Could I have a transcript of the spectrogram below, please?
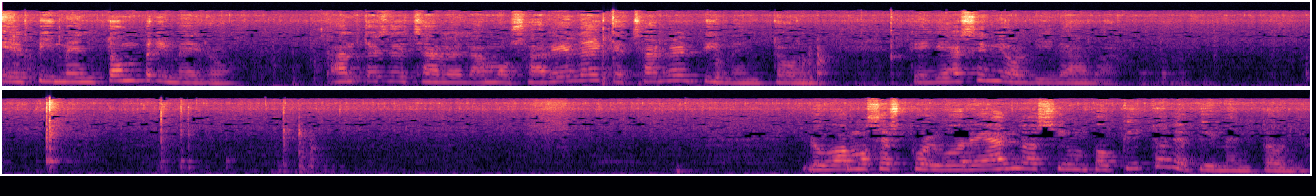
El pimentón primero. Antes de echarle la mozzarella hay que echarle el pimentón, que ya se me olvidaba. Lo vamos espolvoreando así un poquito de pimentón.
